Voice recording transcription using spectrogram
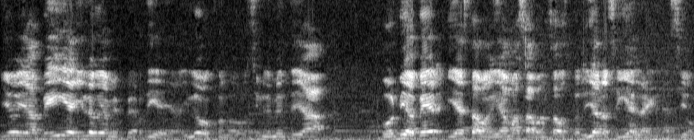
yo ya veía y luego ya me perdía ya. Y luego cuando simplemente ya volví a ver, ya estaban ya más avanzados, pero ya no seguía la hilación.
